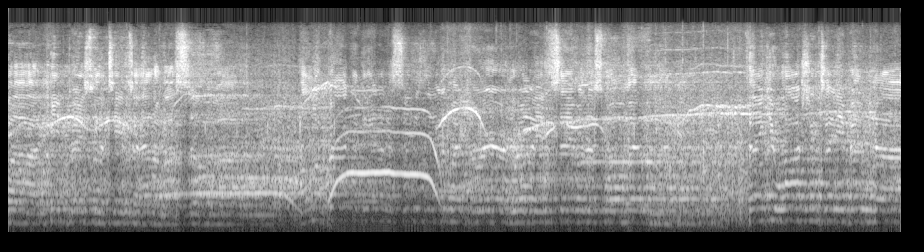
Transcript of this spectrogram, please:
uh, keep pace with the teams ahead of us. So uh, I'll look back at the end of the season in my career and really savor this moment. And thank you, Washington. You've been. Uh,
